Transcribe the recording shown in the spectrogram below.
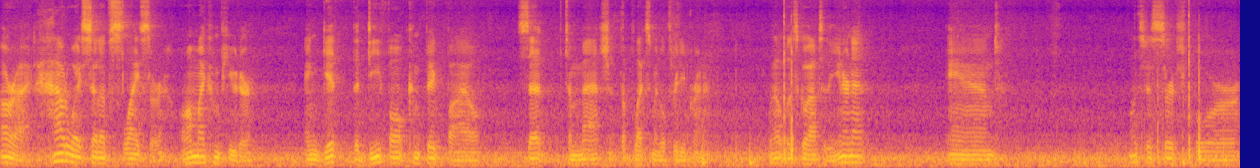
Alright, how do I set up Slicer on my computer and get the default config file set to match the flexMendel 3D printer? Well, let's go out to the internet and let's just search for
